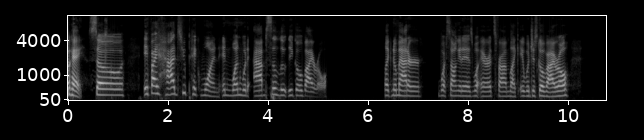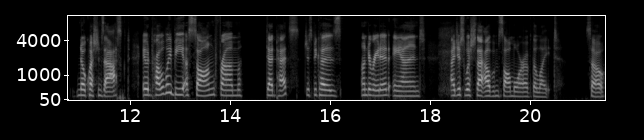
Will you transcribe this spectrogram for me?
Okay, so if I had to pick one and one would absolutely go viral, like no matter what song it is, what era it's from, like it would just go viral, no questions asked. It would probably be a song from Dead Petz, just because underrated, and I just wish that album saw more of the light. So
